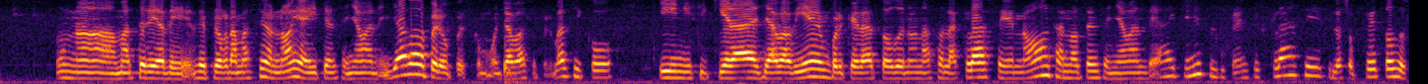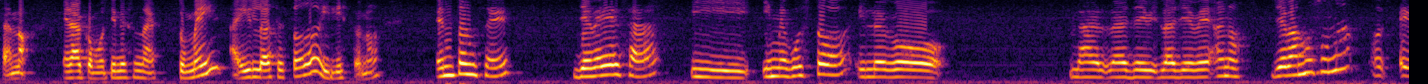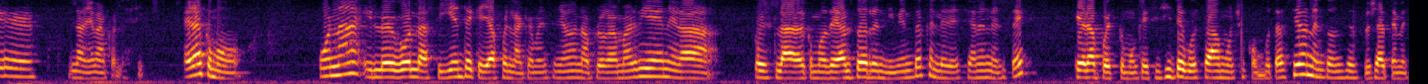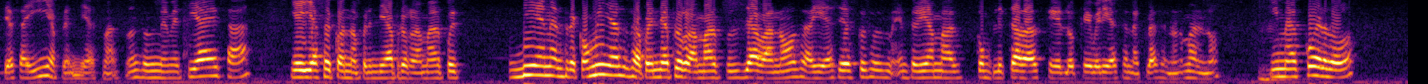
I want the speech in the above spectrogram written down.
una materia de, de programación, ¿no? Y ahí te enseñaban en Java, pero pues como Java súper básico y ni siquiera ya va bien porque era todo en una sola clase, ¿no? O sea, no te enseñaban de, ay, tienes tus diferentes clases y los objetos, o sea, no, era como tienes una, tu main, ahí lo haces todo y listo, ¿no? Entonces, llevé esa y, y me gustó y luego la, la, llevé, ah, no, llevamos una, eh, no, ya me acuerdo, sí, era como una y luego la siguiente que ya fue en la que me enseñaron a programar bien era pues la como de alto rendimiento que le decían en el TEC, que era pues como que si sí te gustaba mucho computación, entonces pues ya te metías ahí y aprendías más, ¿no? Entonces me metí a esa y ahí ya fue cuando aprendí a programar pues bien, entre comillas, o sea, aprendí a programar pues Java, ¿no? O sea, y hacías cosas en teoría más complicadas que lo que verías en la clase normal, ¿no? Y me acuerdo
